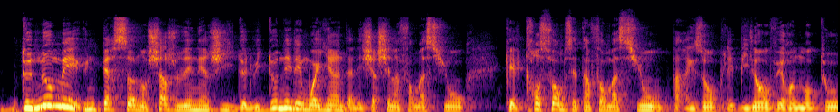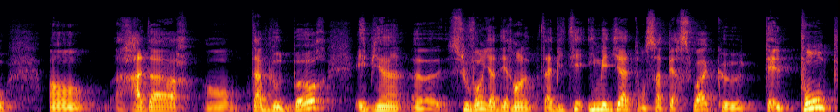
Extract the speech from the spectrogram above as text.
De nommer une personne en charge de l'énergie, de lui donner les moyens d'aller chercher l'information, qu'elle transforme cette information, par exemple les bilans environnementaux, en radar, en tableau de bord, eh bien, euh, souvent il y a des rentabilités immédiates. On s'aperçoit que telle pompe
